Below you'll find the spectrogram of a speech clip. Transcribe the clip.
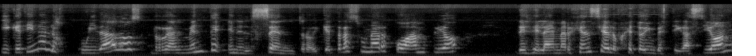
y que tiene los cuidados realmente en el centro, y que traza un arco amplio desde la emergencia del objeto de investigación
